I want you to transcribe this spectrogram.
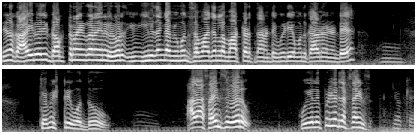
నేను ఒక ఆయుర్వేదిక్ డాక్టర్ అయిన కూడా నేను ఈ- విధంగా మీ ముందు సమాజంలో మాట్లాడుతున్నానంటే మీడియా ముందు కారణం ఏంటంటే కెమిస్ట్రీ వద్దు. అలా సైన్స్ వేరు. We'll appreciate that science okay.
